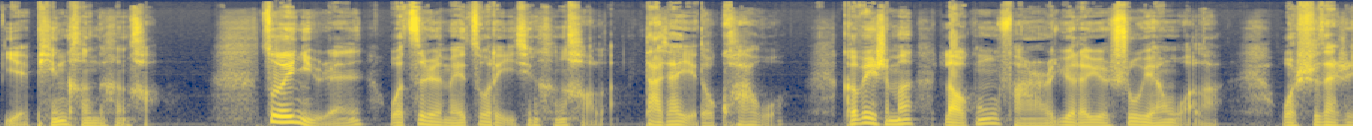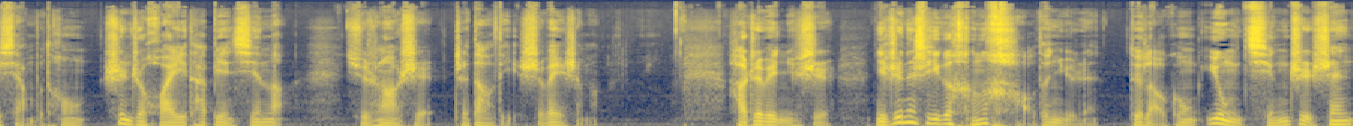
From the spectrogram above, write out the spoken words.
也平衡得很好。作为女人，我自认为做的已经很好了，大家也都夸我。可为什么老公反而越来越疏远我了？我实在是想不通，甚至怀疑他变心了。许春老师，这到底是为什么？好，这位女士，你真的是一个很好的女人，对老公用情至深，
